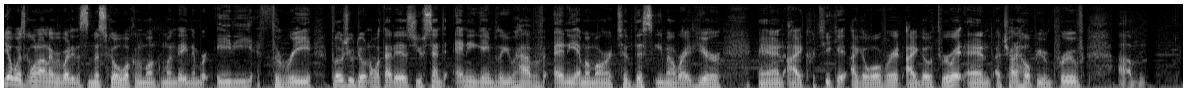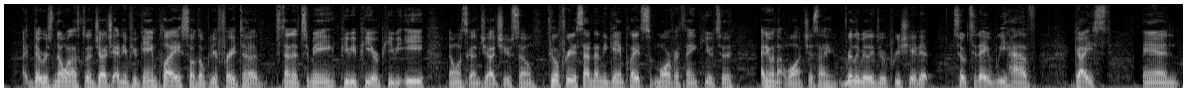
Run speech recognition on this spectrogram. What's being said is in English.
Yo, what's going on, everybody? This is Mystical. Welcome to Monk Monday number 83. For those who don't know what that is, you send any gameplay you have of any MMR to this email right here, and I critique it, I go over it, I go through it, and I try to help you improve. Um, there is no one that's going to judge any of your gameplay, so don't be afraid to send it to me, PvP or PvE. No one's going to judge you, so feel free to send any gameplay. It's more of a thank you to anyone that watches. I really, really do appreciate it. So today we have Geist and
